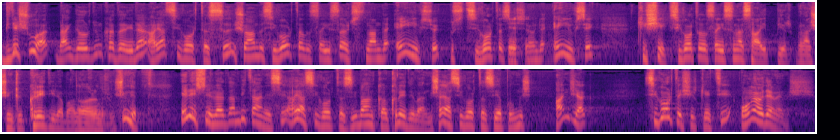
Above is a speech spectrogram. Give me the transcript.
bir de şu var. Ben gördüğüm kadarıyla hayat sigortası şu anda sigortalı sayısı açısından da en yüksek bu sigorta sektöründe en yüksek kişi sigortalı sayısına sahip bir branş. Çünkü krediyle bağlı. Doğrudur. Şimdi eleştirilerden bir tanesi hayat sigortası banka kredi vermiş. Hayat sigortası yapılmış. Ancak sigorta şirketi onu ödememiş.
